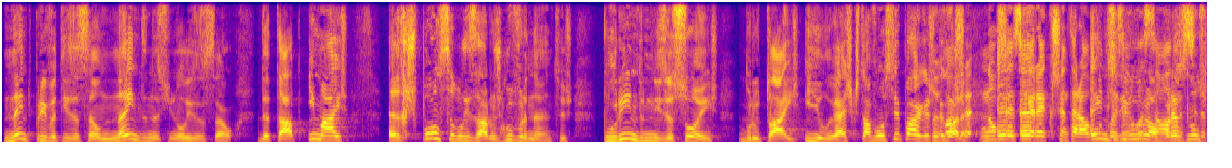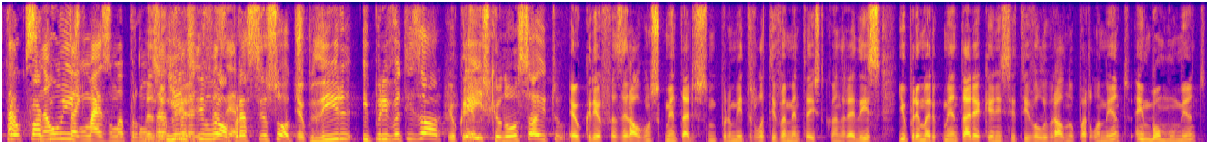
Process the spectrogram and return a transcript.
nem de privatização, nem de nacionalização da TAP, e mais, a responsabilizar os governantes por indemnizações brutais e ilegais que estavam a ser pagas. Agora, não sei se a, quer acrescentar alguma coisa em relação parece não se preocupar com isto. tenho mais uma pergunta. E a iniciativa liberal parece ser só despedir eu, e privatizar. Queria, é isso que eu não aceito. Eu queria fazer alguns comentários, se me permite, relativamente a isto que o André disse. E o primeiro comentário é que a iniciativa liberal no Parlamento, em bom momento,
